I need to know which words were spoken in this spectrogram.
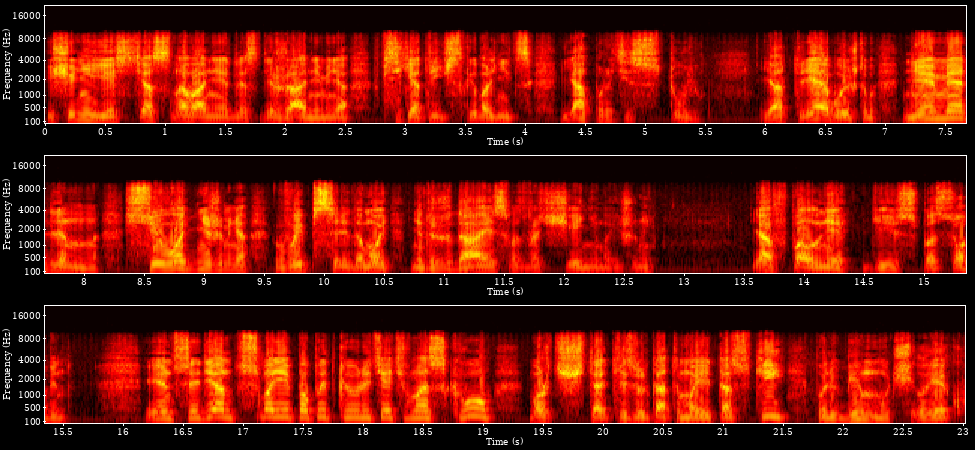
еще не есть основание для содержания меня в психиатрической больнице. Я протестую. Я требую, чтобы немедленно, сегодня же меня выписали домой, не дожидаясь возвращения моей жены. Я вполне дееспособен. Инцидент с моей попыткой улететь в Москву может считать результатом моей тоски по любимому человеку,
